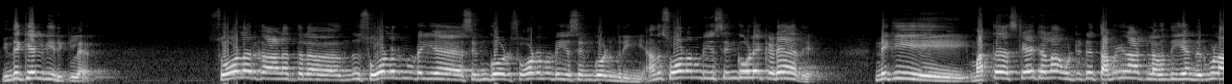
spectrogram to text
இந்த கேள்வி இருக்குல்ல. சோழர் காலத்தில் வந்து சோழனுடைய செங்கோல் சோழனுடைய செங்கோலுங்கிறீங்க. அந்த சோழனுடைய செங்கோலே கிடையாது. இன்னைக்கு மற்ற ஸ்டேட்டெல்லாம் விட்டுட்டு தமிழ்நாட்டில் வந்து ஏன் நிர்மலா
